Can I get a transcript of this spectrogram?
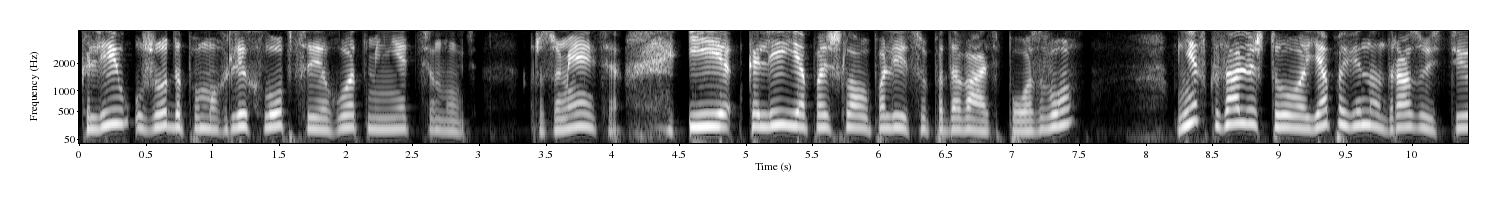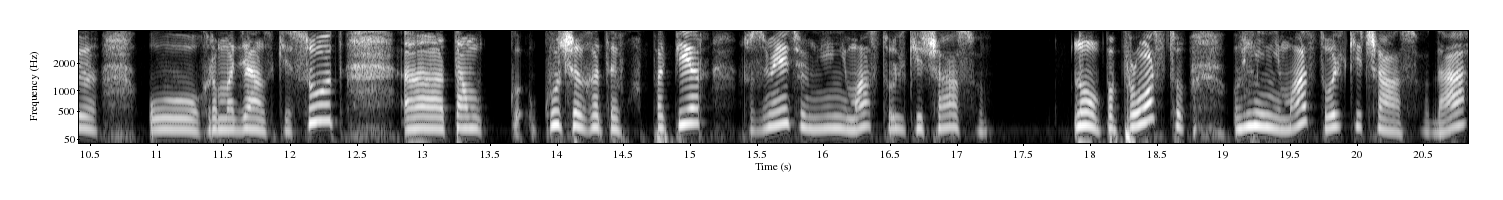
калі ўжо дапамаглі хлопцы яго ад мяне цянуць разумееце? І калі я пайшла ў паліцыю падаваць позву мне сказали что я павінна адразу ісці у грамадзянскі суд. Э, там куча гэтых папер. Разумееце у мне няма столькі часу. Ну попросту у мне няма столькі часу да?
